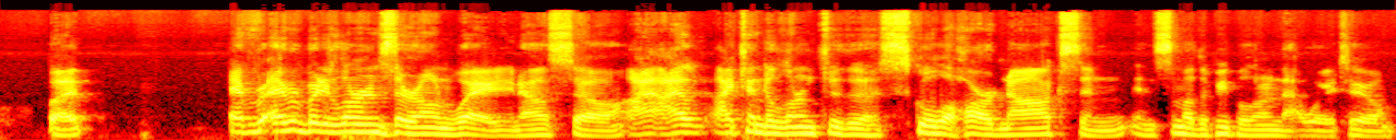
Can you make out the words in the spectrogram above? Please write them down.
but every, everybody learns their own way, you know? So I, I, I, tend to learn through the school of hard knocks and, and some other people learn that way too.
